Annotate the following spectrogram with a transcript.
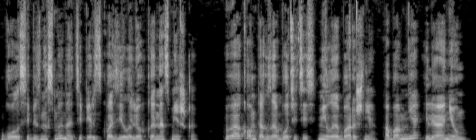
В голосе бизнесмена теперь сквозила легкая насмешка. Вы о ком так заботитесь, милая барышня? Обо мне или о нем?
